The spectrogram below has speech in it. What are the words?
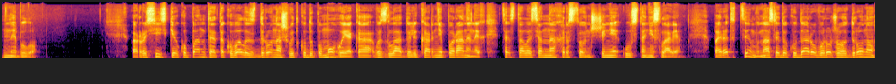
не було. Російські окупанти атакували з дрона швидку допомогу, яка везла до лікарні поранених. Це сталося на Херсонщині у Станіславі. Перед цим, внаслідок удару ворожого дрону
